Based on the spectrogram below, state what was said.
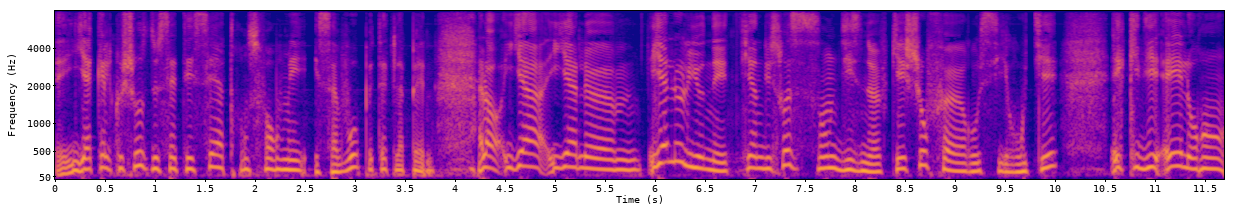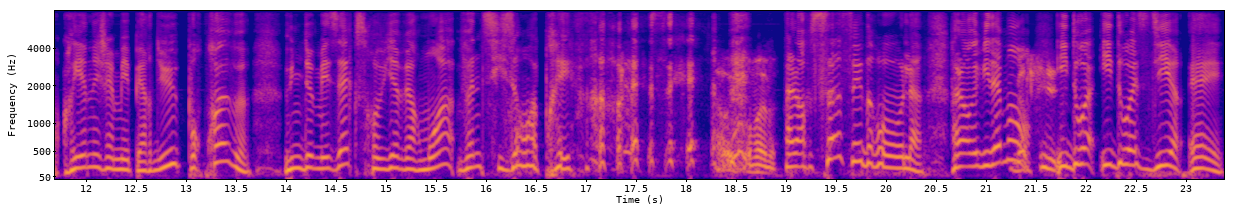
il y a quelque chose de cet essai à transformer et ça vaut peut-être la peine. Alors il y a il y a le il y a le Lyonnais qui vient du 79 qui est chauffeur aussi routier et qui dit hé Laurent rien n'est jamais perdu pour preuve une de mes ex revient vers moi 26 ans après. Ah oui, quand même. Alors ça c'est drôle. Alors évidemment, Merci. il doit il doit se dire hé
